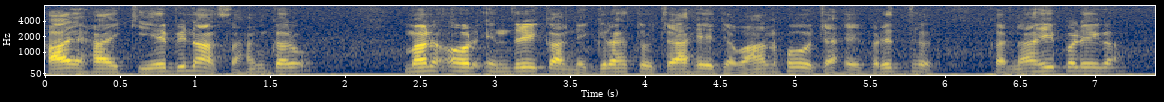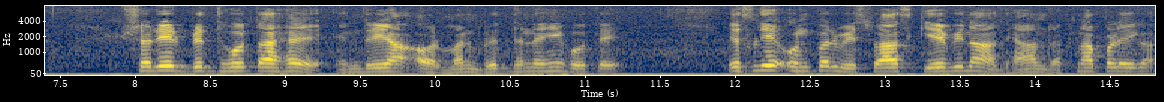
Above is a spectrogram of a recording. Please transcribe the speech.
हाय हाय किए बिना सहन करो। मन और इंद्रिय का निग्रह तो चाहे जवान हो, चाहे वृद्ध, करना ही पड़ेगा। शरीर वृद्ध होता है, इंद्रियाँ और मन वृद्ध नहीं होते। इसलिए उन पर विश्वास किए बिना ध्यान रखना पड़ेगा।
